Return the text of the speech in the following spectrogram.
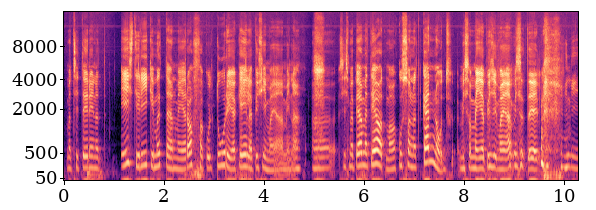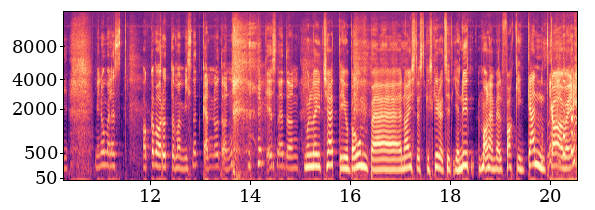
ma tsiteerin, et Eesti riigi mõte on meie rahva, kultuuri ja keele püsimajäämine, siis me peame teadma, kus on need kännud, mis on meie püsimajäämise teel. Nii, minu meelest hakkame arutama, mis need kännud on kes need on. mul lõi chati juba umbe naistest, kes kirjutasid ja nüüd ma olen veel fucking känd ka või?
